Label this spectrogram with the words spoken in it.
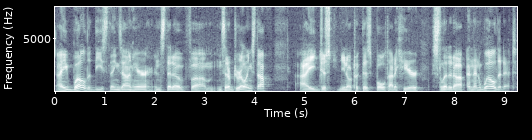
I welded these things on here instead of, um, instead of drilling stuff? I just, you know, took this bolt out of here, slid it up, and then welded it.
